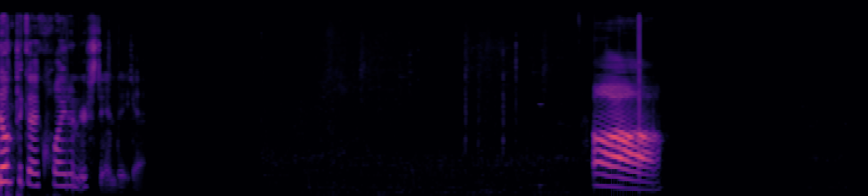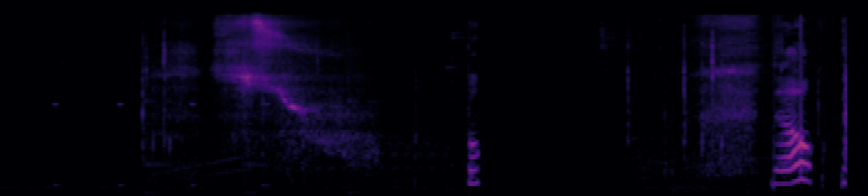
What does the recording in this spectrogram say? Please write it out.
Don't think I quite understand it yet. Ah. Boop. Nope.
